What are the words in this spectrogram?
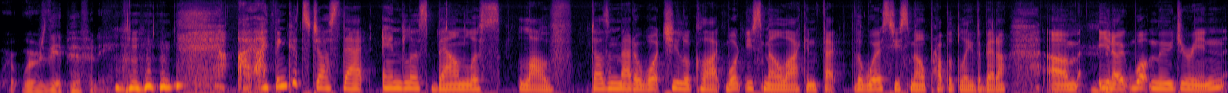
where where's the epiphany? I, I think it's just that endless, boundless love doesn't matter what you look like, what you smell like. In fact, the worse you smell, probably the better. Um, you know, what mood you're in,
